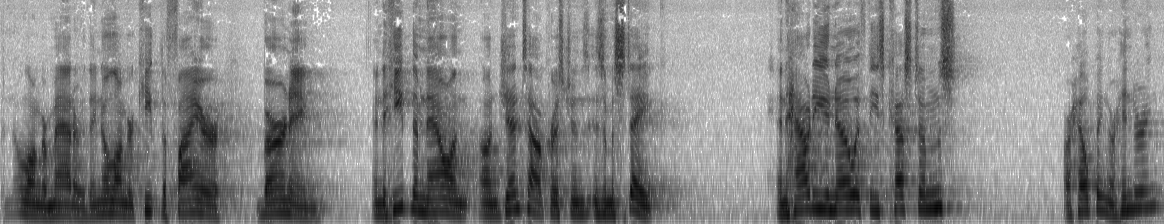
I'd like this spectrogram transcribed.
that no longer matter. They no longer keep the fire burning. And to heap them now on, on Gentile Christians is a mistake. And how do you know if these customs are helping or hindering?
